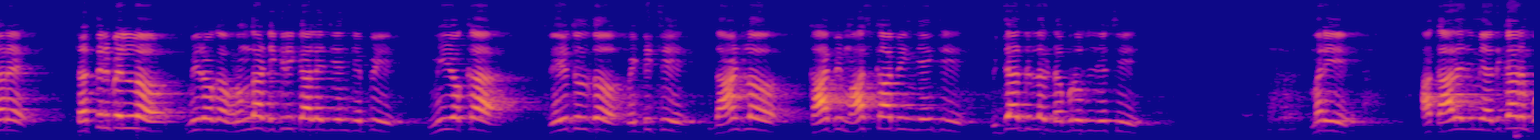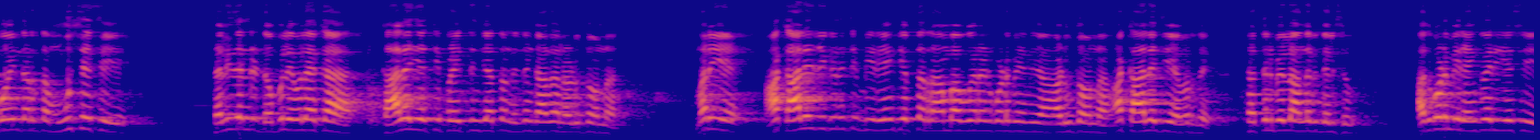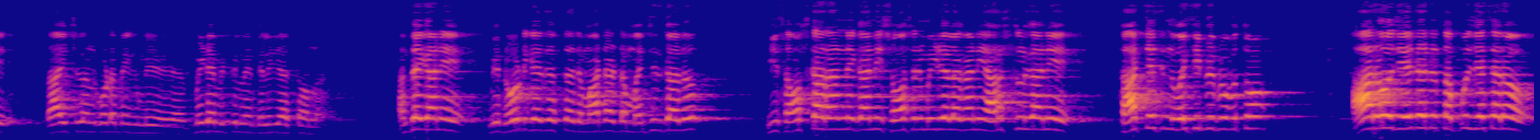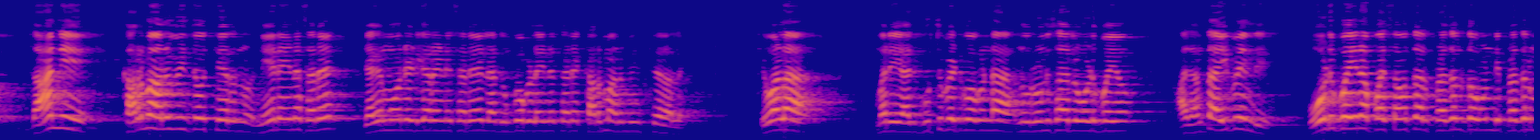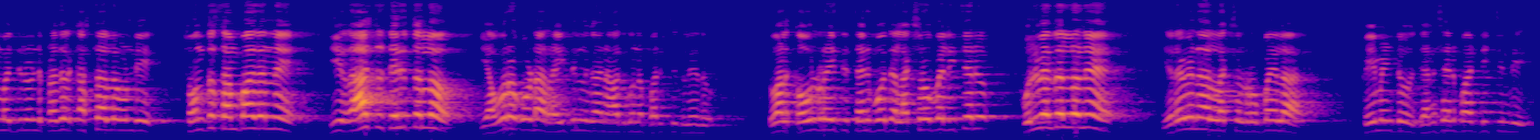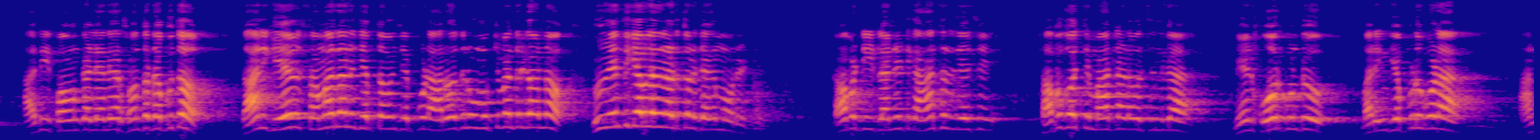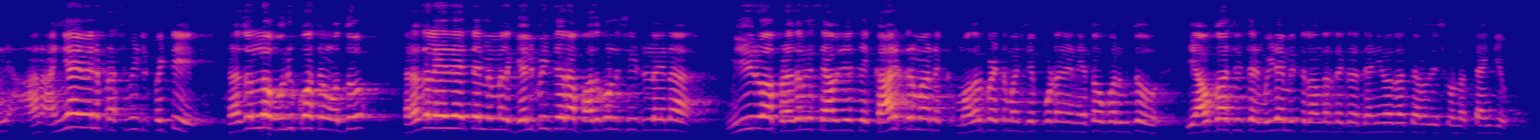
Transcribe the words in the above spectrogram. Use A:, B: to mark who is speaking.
A: సరే సత్తినపల్లిలో మీరు ఒక వృందా డిగ్రీ కాలేజీ అని చెప్పి మీ యొక్క స్నేహితులతో పెట్టించి దాంట్లో కాపీ మాస్ కాపీయింగ్ చేయించి విద్యార్థులకు డబ్బులు వసూలు చేసి మరి ఆ కాలేజీ మీ అధికారం పోయిన తర్వాత మూసేసి తల్లిదండ్రులు డబ్బులు ఇవ్వలేక కాలేజీ ఎత్తి ప్రయత్నం చేస్తాం నిజం కాదని అడుగుతూ ఉన్నా. మరి ఆ కాలేజీ గురించి మీరు ఏం చెప్తారు రాంబాబు గారు అని కూడా మేము అడుగుతూ ఉన్నా. ఆ కాలేజీ ఎవరిది? సత్యనపల్లి అందరికీ తెలుసు. అది కూడా మీరు ఎంక్వైరీ చేసి రాయించుకొని కూడా మీకు మీ మీడియా మిత్రులు నేను తెలియజేస్తా ఉన్నా. అంతేగాని మీరు నోటికి వస్తే అది మాట్లాడడం మంచిది కాదు. ఈ సంస్కారాన్ని కానీ సోషల్ మీడియాలో కానీ అరెస్టులు కానీ స్టార్ట్ చేసింది వైసీపీ ప్రభుత్వం. ఆ రోజు ఏదైతే తప్పులు చేశారో దాన్ని కర్మ అనుభవించవచ్చు తీరను నేనైనా సరే జగన్మోహన్ రెడ్డి గారు అయినా సరే లేదా ఇంకొకళ్ళైనా సరే కర్మ అనుభవించి తీరాలి ఇవాళ మరి అది గుర్తుపెట్టుకోకుండా నువ్వు రెండుసార్లు ఓడిపోయావు. అదంతా అయిపోయింది. ఓడిపోయిన పది సంవత్సరాలు ప్రజలతో ఉండి ప్రజల మధ్యలో ఉండి ప్రజల కష్టాల్లో ఉండి సొంత సంపాదనని ఈ రాష్ట్ర చరిత్రలో ఎవరో కూడా రైతులను కానీ ఆదుకున్న పరిస్థితి లేదు. ఇవాళ కౌలు రైతు చనిపోతే లక్ష రూపాయలు ఇచ్చారు. పులివెందల్లోనే ఇరవై నాలుగు లక్షల రూపాయల పేమెంట్ జనసేన పార్టీ ఇచ్చింది. అది పవన్ కళ్యాణ్ గారు సొంత డబ్బుతో. దానికి ఏం సమాధానం చెప్తావని చెప్పి కూడా ఆ రోజు నువ్వు ముఖ్యమంత్రిగా ఉన్నావు. నువ్వు ఎందుకు ఇవ్వలేదని అడుగుతున్నావు జగన్మోహన్ రెడ్డిని. కాబట్టి వీటన్నిటికీ ఆన్సర్ చేసి సభకు వచ్చి మాట్లాడవలసిందిగా నేను కోరుకుంటూ మరి ఇంకెప్పుడు కూడా అన్- అన్- అన్యాయమైన ప్రెస్ మీట్లు పెట్టి ప్రజల్లో ఉనికి కోసం వద్దు. ప్రజలు ఏదైతే మిమ్మల్ని గెలిపించారో ఆ పదకొండు సీట్లైనా మీరు ఆ ప్రజలకు సేవ చేసే కార్యక్రమాన్ని మొదలు పెట్టమని చెప్పి కూడా నేను ఎతో పలుకుతూ ఈ అవకాశం ఇచ్చిన మీడియా మిత్రులందరి దగ్గర ధన్యవాదాలు సెలవు తీసుకున్నాను థ్యాంక్ యూ.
